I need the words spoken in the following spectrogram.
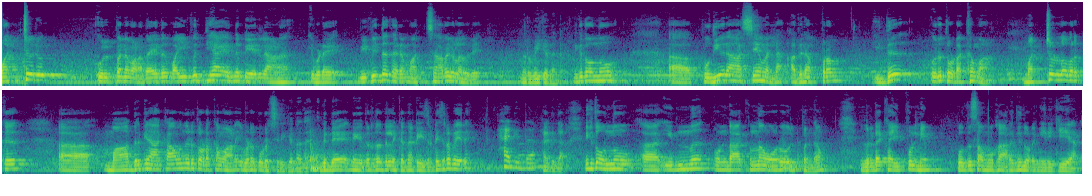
മറ്റൊരു ഉൽപ്പന്നമാണ്. അതായത് വൈവിധ്യ എന്ന പേരിലാണ് ഇവിടെ വിവിധ തരം അച്ചാറുകൾ അവർ നിർമ്മിക്കുന്നുണ്ട്. എനിക്ക് തോന്നുന്നു പുതിയൊരാശയമല്ല. അതിനപ്പുറം ഇത് ഒരു തുടക്കമാണ്. മറ്റുള്ളവർക്ക് മാതൃകയാക്കാവുന്ന ഒരു തുടക്കമാണ് ഇവിടെ കുറിച്ചിരിക്കുന്നത്. ഇതിന്റെ നേതൃത്വത്തിൽ നിൽക്കുന്ന ടീച്ചർ. ടീച്ചറുടെ പേര്? ഹരിത. ഹരിത. എനിക്ക് തോന്നുന്നു ഇന്ന് ഉണ്ടാക്കുന്ന ഓരോ ഉൽപ്പന്നം ഇവരുടെ കൈപ്പുണ്യം പൊതുസമൂഹം അറിഞ്ഞു തുടങ്ങിയിരിക്കുകയാണ്.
